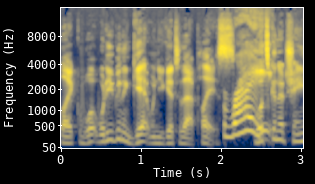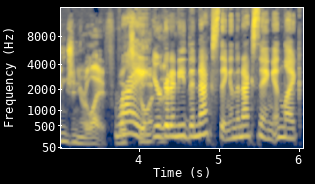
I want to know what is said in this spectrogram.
Like what what are you going to get when you get to that place? Right. What's going to change in your life? What's right, going- you're going to need the next thing and the next thing. And like,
